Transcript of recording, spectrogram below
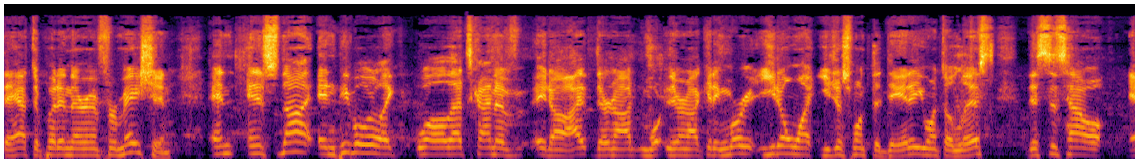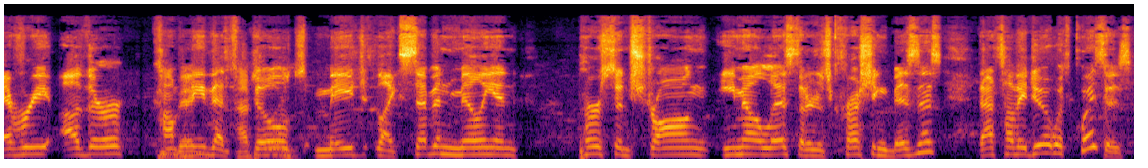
they have to put in their information and, and it's not and people are like well that's kind of you know I, they're not they're not getting more you don't want you just want the data you want the list this is how every other company Big, that's absolutely. built major like 7 million person strong email lists that are just crushing business that's how they do it with quizzes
